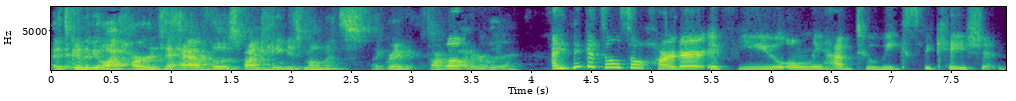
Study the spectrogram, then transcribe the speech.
it's going to be a lot harder to have those spontaneous moments, like Greg talked well, about earlier. I think it's also harder if you only have two weeks vacation,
